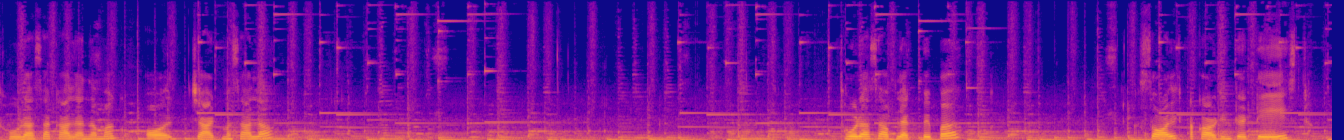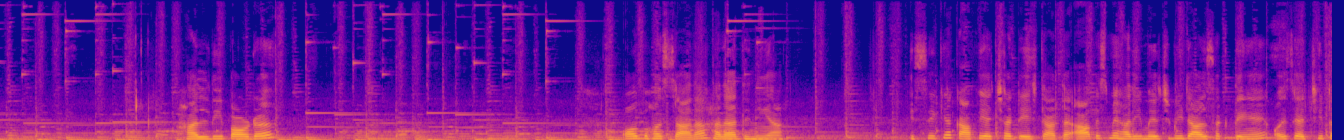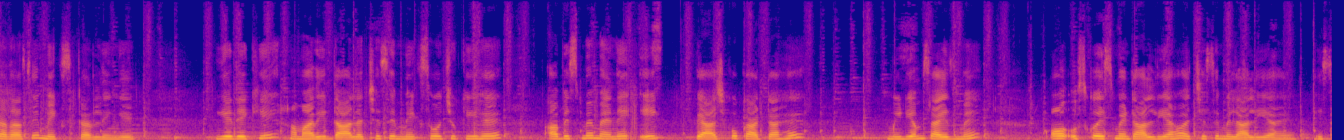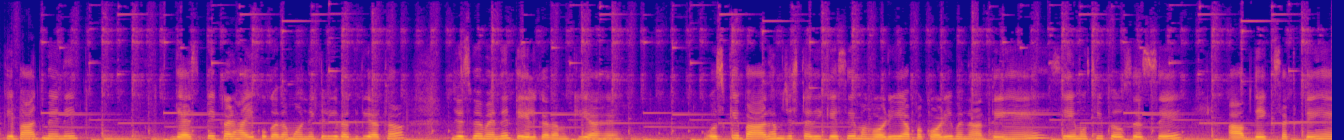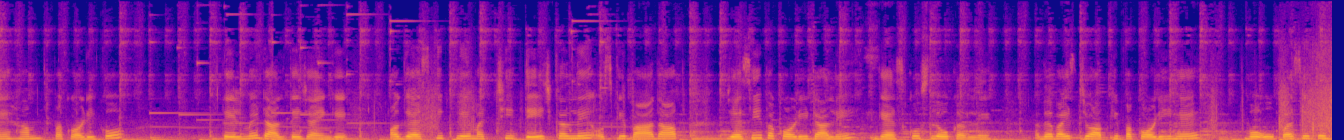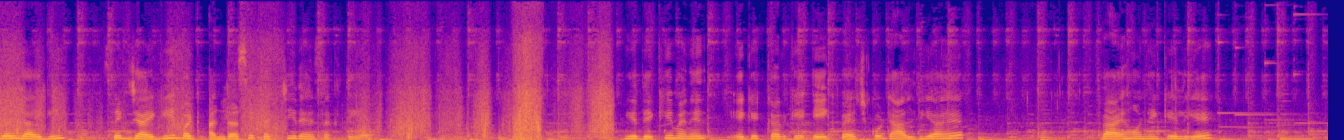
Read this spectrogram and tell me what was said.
थोड़ा सा काला नमक और चाट मसाला। थोड़ा सा black pepper salt according to taste हल्दी पाउडर और बहुत सारा हरा धनिया। इससे क्या काफ़ी अच्छा टेस्ट आता है। आप इसमें हरी मिर्च भी डाल सकते हैं और इसे अच्छी तरह से मिक्स कर लेंगे। ये देखिए, हमारी दाल अच्छे से मिक्स हो चुकी है। अब इसमें मैंने एक प्याज को काटा है मीडियम साइज़ में और उसको इसमें डाल दिया है और अच्छे से मिला लिया है। इसके बाद मैंने गैस पे कढ़ाई को गर्म होने के लिए रख दिया था। जिसमें मैंने तेल गरम किया है। उसके बाद हम जिस तरीके से मंगौड़ी या पकौड़ी बनाते हैं सेम उसी प्रोसेस से आप देख सकते हैं हम पकौड़ी को तेल में डालते जाएँगे। और गैस की फ्लेम अच्छी तेज़ कर लें, उसके बाद आप जैसे ही पकौड़ी डालें, गैस को स्लो कर लें। अदरवाइज़ जो आपकी पकौड़ी है, वो ऊपर से तो जल जाएगी, सिक जाएगी बट अंदर से कच्ची रह सकती है। ये देखिए, मैंने एक एक करके एक पैच को डाल दिया है फ्राई होने के लिए।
